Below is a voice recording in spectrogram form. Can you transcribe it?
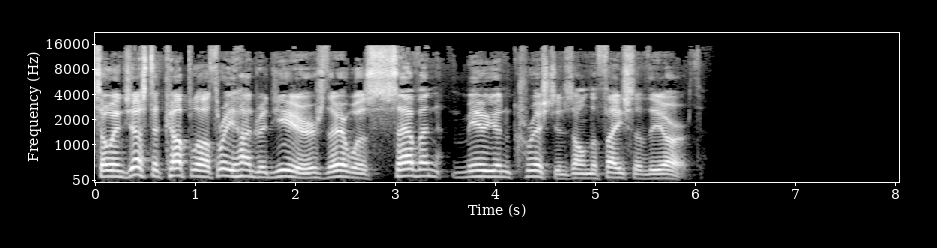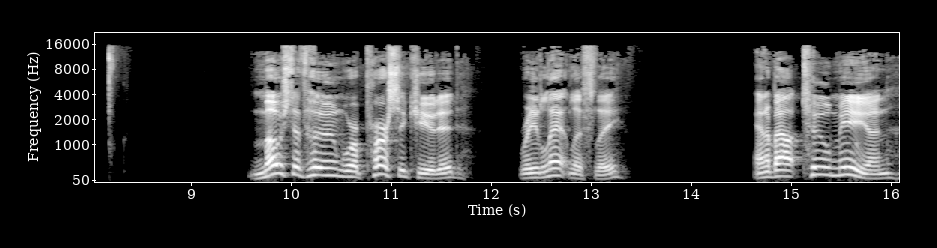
So, in just a couple of 300 years, there was 7 million Christians on the face of the earth. Most of whom were persecuted relentlessly, and about 2 million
